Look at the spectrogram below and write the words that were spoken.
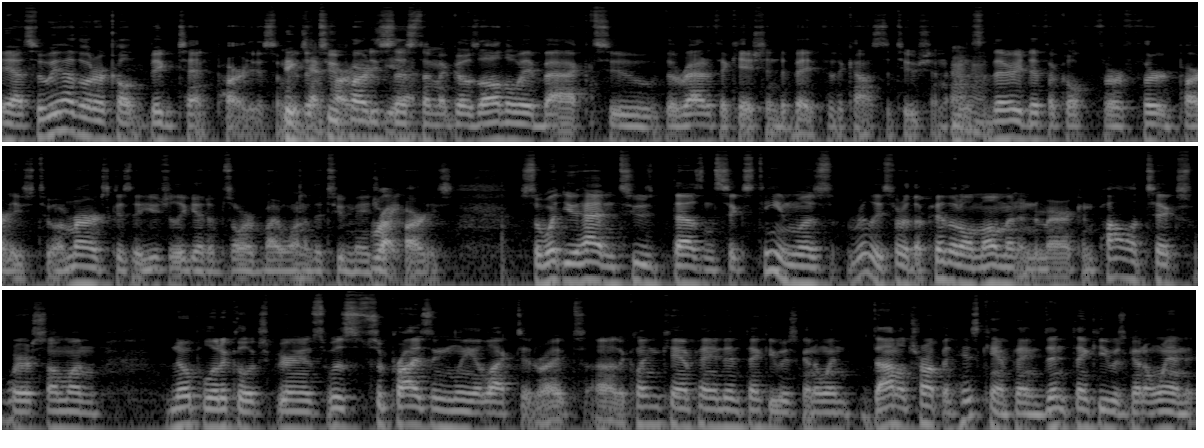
Yeah, so we have what are called big tent parties. And Big tent two party yeah. system, it goes all the way back to the ratification debate for the Constitution. And Mm-hmm. it's very difficult for third parties to emerge because they usually get absorbed by one of the two major Right. parties. So what you had in 2016 was really sort of the pivotal moment in American politics where someone with no political experience was surprisingly elected, right? Uh, the Clinton campaign didn't think he was going to win. Donald Trump and his campaign didn't think he was going to win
